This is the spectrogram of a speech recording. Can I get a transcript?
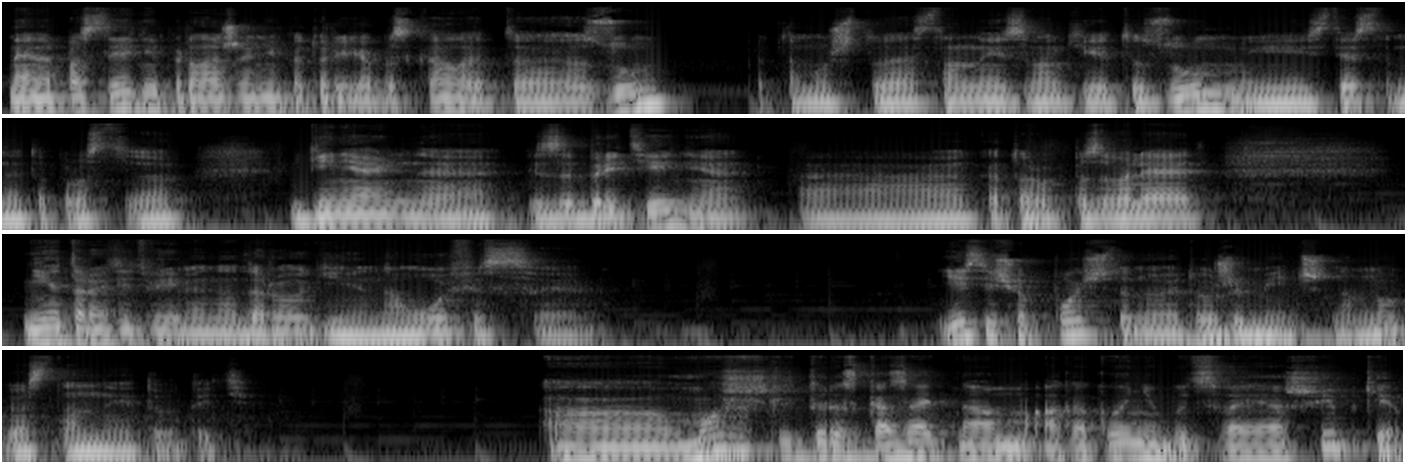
Наверное, последнее приложение, которое я бы сказал, это Zoom, потому что основные звонки это Zoom, и, естественно, это просто гениальное изобретение, э, которое позволяет не тратить время на дороги, на офисы. Есть еще почта, но это уже меньше, намного основные это вот эти. А, можешь ли ты рассказать нам о какой-нибудь своей ошибке,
